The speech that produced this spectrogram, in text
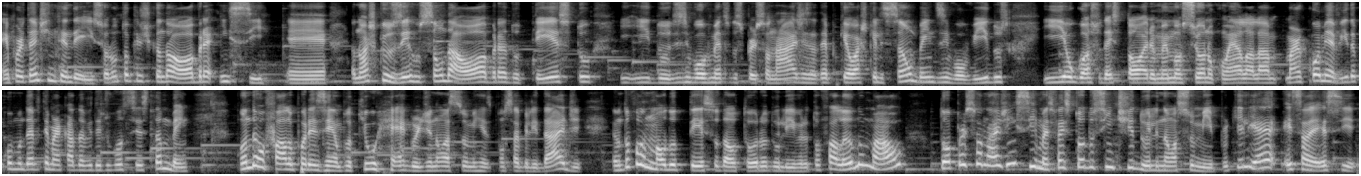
É importante entender isso. Eu não estou criticando a obra em si. É, eu não acho que os erros são da obra, do texto e, e, do desenvolvimento dos personagens, até porque eu acho que eles são bem desenvolvidos e eu gosto da história, eu me emociono com ela. Ela marcou minha vida, como deve ter marcado a vida de vocês também. Quando eu falo, por exemplo, que o Hagrid não assume responsabilidade, eu não estou falando mal do texto do autor ou do livro, eu estou falando mal do personagem em si, mas faz todo sentido ele não assumir, porque ele é essa, esse,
